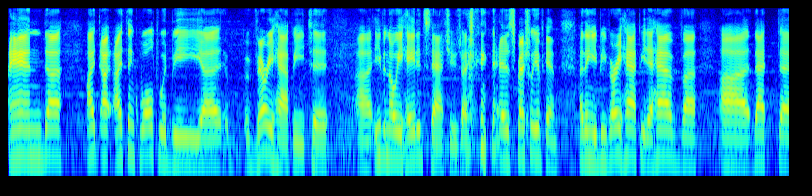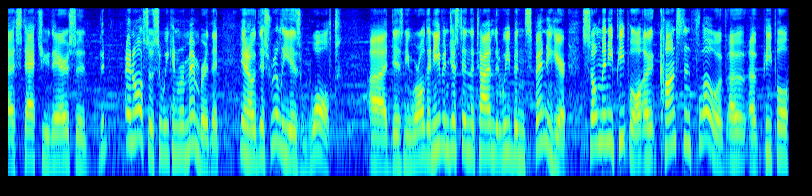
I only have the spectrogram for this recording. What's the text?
And uh, I, I, think Walt would be uh, very happy to, uh, even though he hated statues, especially of him, I think he'd be very happy to have uh, uh, that uh, statue there. So, that, and also so we can remember that you know this really is Walt. Uh, Disney World, and even just in the time that we've been spending here, so many people, a constant flow of, of, of people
